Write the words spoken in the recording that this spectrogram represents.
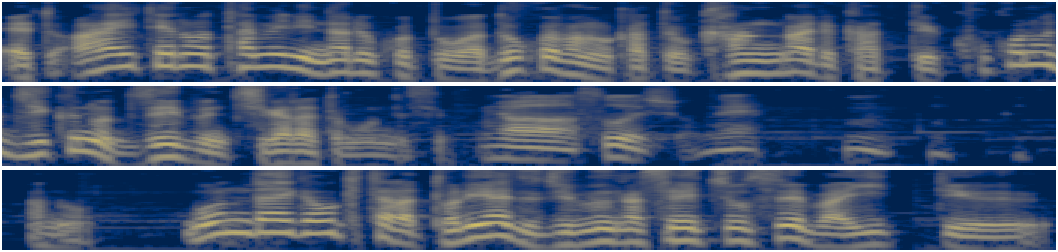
えっと、相手のためになることはどこなのかって考えるかっていう、ここの軸の随分違いだと思うんですよ。ああ、そうでしょうね。うん。うんあの、問題が起きたらとりあえず自分が成長すればいいっていう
